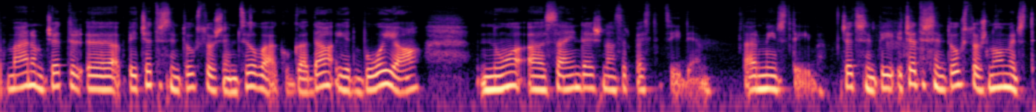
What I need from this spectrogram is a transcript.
apmēram četri, eh, pie 400 tūkstošiem cilvēku gadā iet bojā no uh, saindēšanās ar pesticīdiem. Tā ir mirstība. 400, 400 tūkstoši nomirst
